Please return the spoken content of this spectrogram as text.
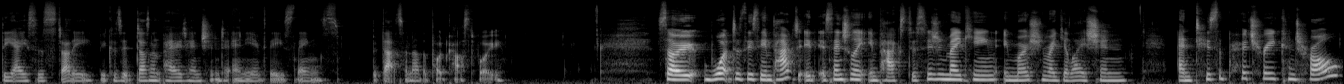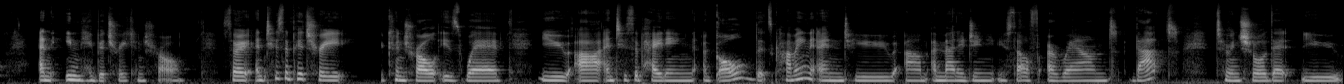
the ACEs study because it doesn't pay attention to any of these things. But that's another podcast for you. So, what does this impact? It essentially impacts decision making, emotion regulation, anticipatory control, and inhibitory control. So, anticipatory control is where you are anticipating a goal that's coming and you um, are managing yourself around that to ensure that you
